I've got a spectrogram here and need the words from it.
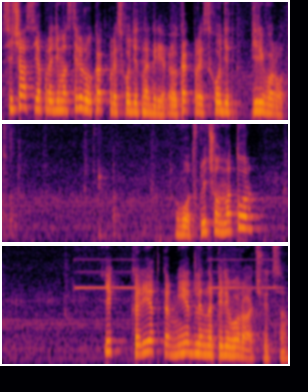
Сейчас я продемонстрирую, как происходит, нагрев, э, как происходит переворот. Вот, включен мотор. И каретка медленно переворачивается.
